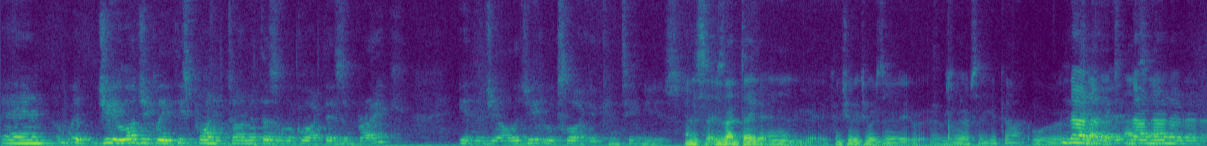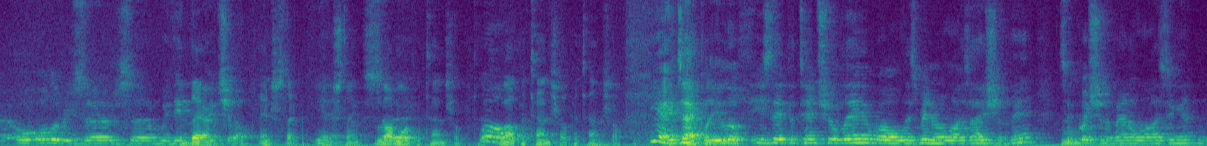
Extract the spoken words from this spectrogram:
And uh, geologically, at this point in time, it doesn't look like there's a break in the geology. It looks like it continues. And is, is that data in, contributed towards the reserves that you've got, or No, no, no, no, no, no, no. All, all the reserves uh, within There. the pit shell. Interesting, Yeah, interesting. a lot more potential. poten- Well- well, potential, potential. Yeah, exactly. Look, is there potential there? Well, there's mineralisation there. It's a Mm. question of analysing it and,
